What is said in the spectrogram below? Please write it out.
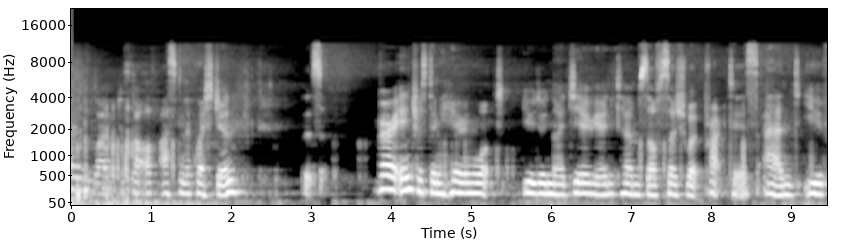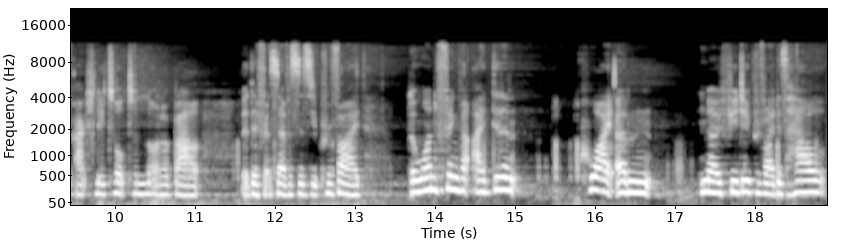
I would like to start off asking a question. It's very interesting hearing what you do in Nigeria in terms of social work practice, and you've actually talked a lot about the different services you provide. The one thing that I didn't quite um, know if you do provide is how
